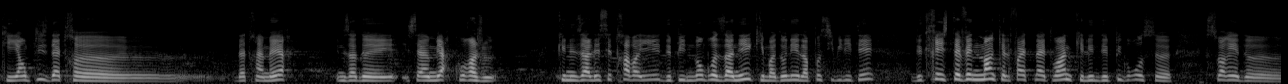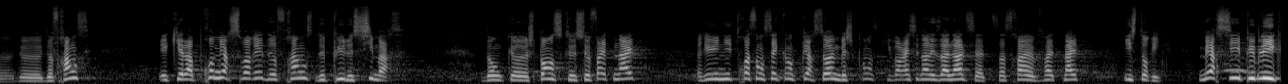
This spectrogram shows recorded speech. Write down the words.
qui en plus d'être un maire, c'est un maire courageux, qui nous a laissé travailler depuis de nombreuses années, qui m'a donné la possibilité de créer cet événement qui est le Fight Night One, qui est l'une des plus grosses soirées de France, et qui est la première soirée de France depuis le 6 mars. Donc euh, je pense que ce Fight Night réunit 350 personnes, mais je pense qu'il va rester dans les annales, ça, sera un Fight Night historique. Merci public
